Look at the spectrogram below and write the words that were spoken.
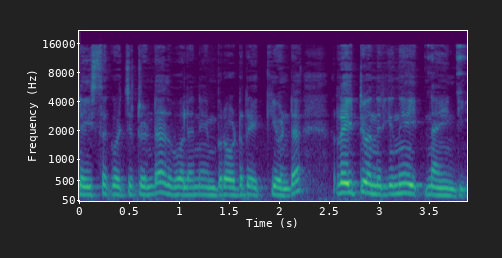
ലേസൊക്കെ വെച്ചിട്ടുണ്ട്. അതുപോലെ തന്നെ എംബ്രോയ്ഡറി ഒക്കെ ഉണ്ട്. റേറ്റ് വന്നിരിക്കുന്നത് എയ്റ്റ് നയന്റി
